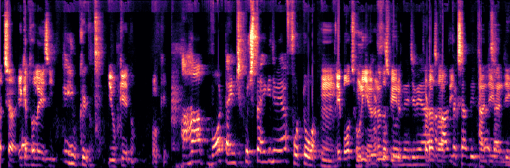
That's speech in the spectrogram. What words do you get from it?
ਅੱਛਾ ਇਹ ਕਿੱਥੋਂ ਲਏ ਸੀ? ਇਹ ਯੂਕੇ ਤੋਂ। ਯੂਕੇ ਤੋਂ ਓਕੇ ਆਹ ਬਹੁਤ ਟਾਈਮ ਚ ਕੁਝ ਤਾਂ ਹੈ ਕਿ ਜਿਵੇਂ ਆ ਫੋਟੋ ਆ। ਹੂੰ ਇਹ ਬਹੁਤ ਸੋਹਣੀ ਹੈ ਹਨਾ ਤਸਵੀਰ। ਨੇ ਜਿਵੇਂ ਆ ਬੜਾ ਅਕਾਲ ਤਖਤ ਸਾਹਿਬ ਦੀ ਥਾਰਾ ਹਾਂਜੀ ਸਾਹਿਬ ਹਾਂਜੀ।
